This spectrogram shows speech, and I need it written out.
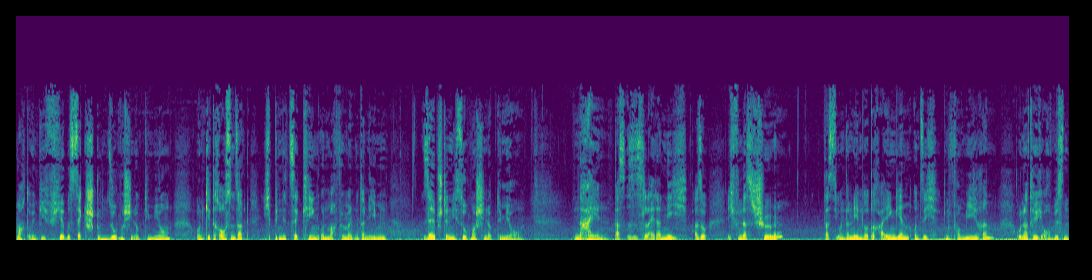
macht irgendwie vier bis sechs Stunden Suchmaschinenoptimierung und geht raus und sagt, ich bin jetzt der King und mache für mein Unternehmen selbstständig Suchmaschinenoptimierung. Nein, das ist es leider nicht. Also ich finde das schön, dass die Unternehmen dort reingehen und sich informieren und natürlich auch wissen,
